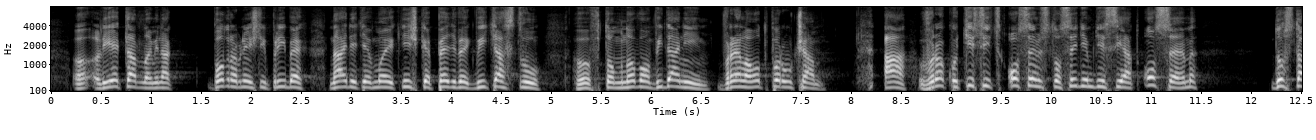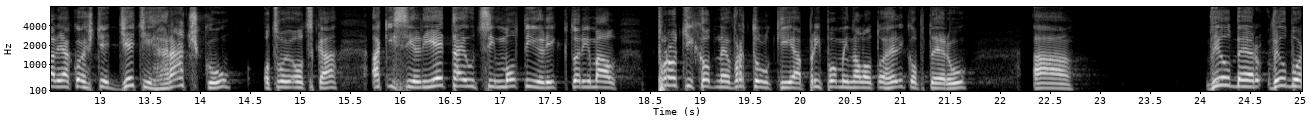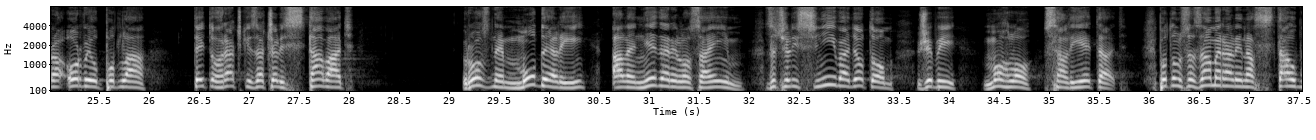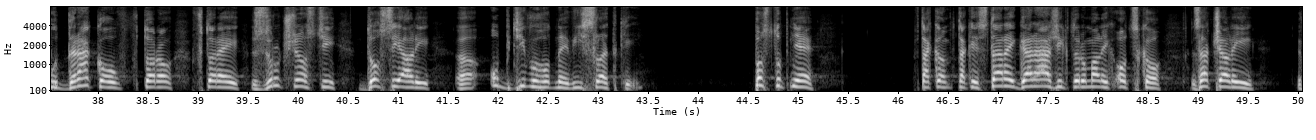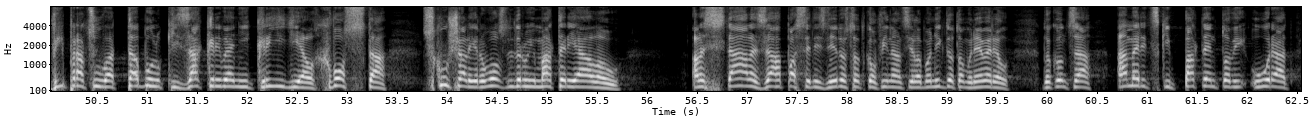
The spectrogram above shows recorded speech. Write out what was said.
lietadlom. Inak podrobnejší príbeh nájdete v mojej knižke 5 vek víťazstvu v tom novom vydaní. Vrelo odporúčam. A v roku 1878 dostali ako ešte deti hračku od svojho ocka, akýsi lietajúci motýlik, ktorý mal protichodné vrtulky a pripomínalo to helikoptéru a Wilbur, Wilbur a Orville podľa tejto hračky začali stavať rôzne modely, ale nedarilo sa im. Začali snívať o tom, že by mohlo sa lietať. Potom sa zamerali na stavbu drakov, v, ktoro, v ktorej zručnosti dosiahli uh, obdivuhodné výsledky. Postupne v, takom, v takej starej garáži, ktorú mali ich ocko, začali vypracúvať tabulky zakrivení krídiel, chvosta, skúšali rôzne druhy materiálov, ale stále zápasili s nedostatkom financií, lebo nikto tomu neveril. Dokonca americký patentový úrad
